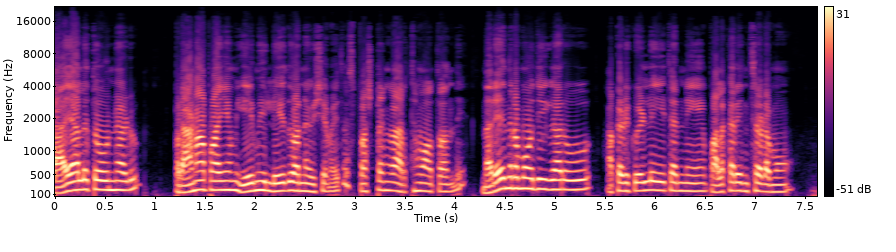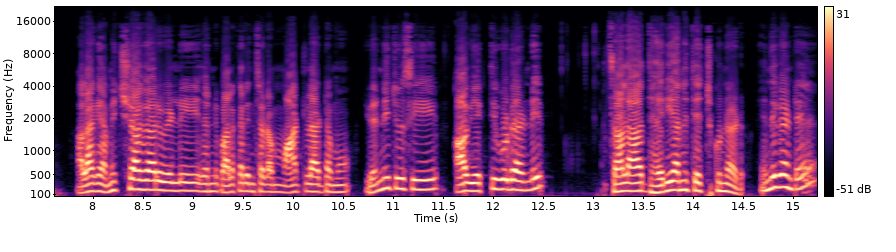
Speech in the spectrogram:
గాయాలతో ఉన్నాడు. ప్రాణాపాయం ఏమీ లేదు అన్న విషయం అయితే స్పష్టంగా అర్థమవుతోంది. నరేంద్ర మోదీ గారు అక్కడికి వెళ్ళి ఇతన్ని పలకరించడము అలాగే అమిత్ షా గారు వెళ్ళి ఇతన్ని పలకరించడం మాట్లాడటము ఇవన్నీ చూసి ఆ వ్యక్తి కూడా అండి చాలా ధైర్యాన్ని తెచ్చుకున్నాడు. ఎందుకంటే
